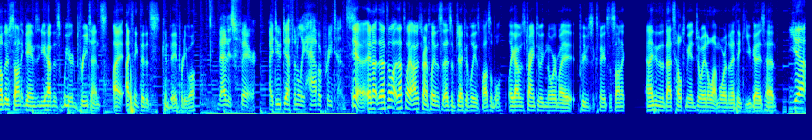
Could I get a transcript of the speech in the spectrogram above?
other Sonic games and you have this weird pretense, I, I think that it's conveyed pretty well. That is fair. I do definitely have a pretense. Yeah, and that's all, that's why I was trying to play this as objectively as possible. Like I was trying to ignore my previous experience with Sonic, and I think that that's helped me enjoy it a lot more than I think you guys had. Yeah,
